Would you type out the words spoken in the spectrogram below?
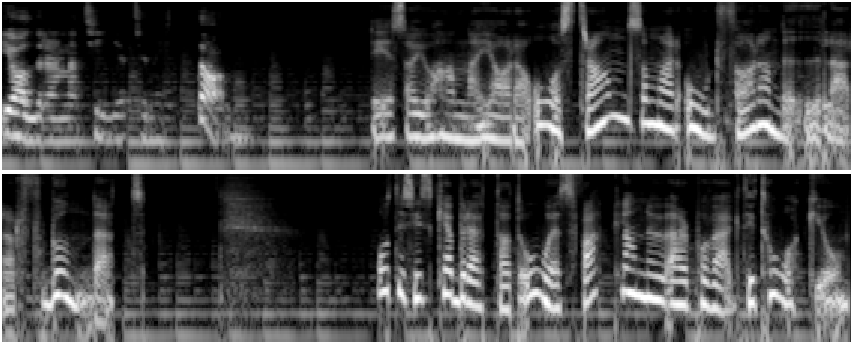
i åldrarna 10 till 19. Det sa Johanna Jara Åstrand som är ordförande i Lärarförbundet. Och till sist kan jag berätta att OS-facklan nu är på väg till Tokyo.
